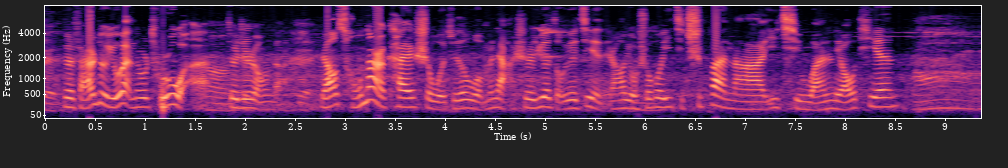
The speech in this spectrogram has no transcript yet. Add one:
对对，反正就永远都是图书馆，嗯就这种的。然后从那儿开始，我觉得我们俩是越走越近，然后有时候会一起吃饭呐、一起玩聊天。啊，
